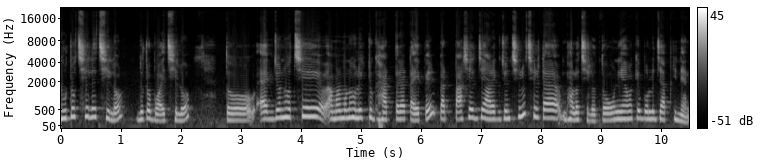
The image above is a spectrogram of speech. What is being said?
দুটো ছেলে ছিল, দুটো বয় ছিল, তো একজন হচ্ছে আমার মনে হলো একটু ঘাটতারা টাইপের বাট পাশের যে আরেকজন ছিল, ছেলেটা ভালো ছিল। তো উনি আমাকে বলল যে আপনি নেন।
